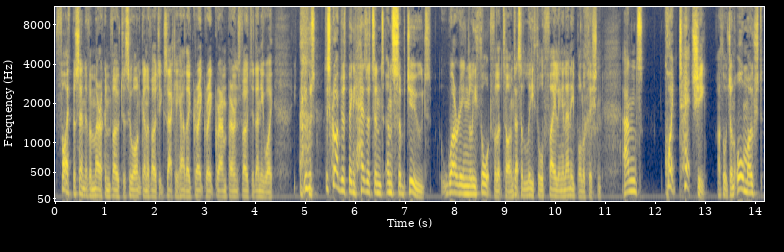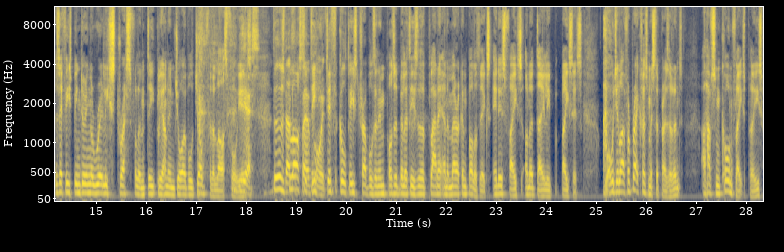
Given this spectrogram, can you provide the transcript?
five percent of American voters who aren't going to vote exactly how their great great grandparents voted anyway. He was described as being hesitant and subdued, worryingly thoughtful at times. That's a lethal failing in any politician, and quite tetchy. I thought, John, almost as if he's been doing a really stressful and deeply unenjoyable job for the last four years. Yes, There's blasted the point. difficulties, troubles, and impossibilities of the planet and American politics in his face on a daily basis. What would you like for breakfast, Mr. President? I'll have some cornflakes, please.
